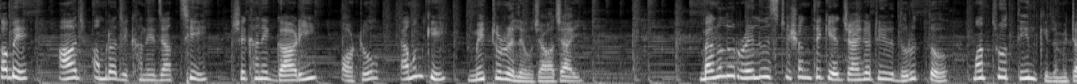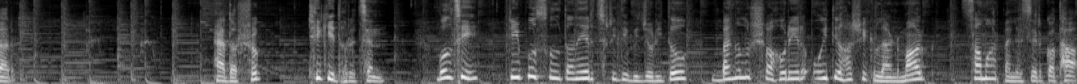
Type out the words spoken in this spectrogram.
তবে আজ আমরা যেখানে যাচ্ছি, সেখানে গাড়ি, অটো, এমনকি মেট্রো রেলেও যাওয়া যায়। ব্যাঙ্গালোর রেলওয়ে স্টেশন থেকে জায়গাটির দূরত্ব মাত্র তিন কিলোমিটার। হ্যাঁ দর্শক, ঠিকই ধরেছেন। বলছি, টিপু সুলতানের স্মৃতি বিজড়িত ব্যাঙ্গালোর শহরের ঐতিহাসিক ল্যান্ডমার্ক সামার প্যালেসের কথা।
